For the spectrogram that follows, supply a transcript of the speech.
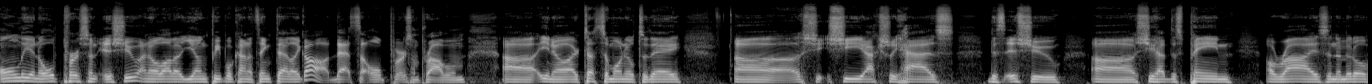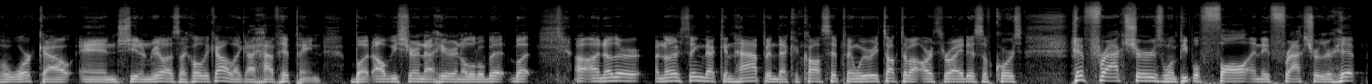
only an old person issue. I know a lot of young people kind of think that, like, oh, that's the old person problem. Uh, you know, our testimonial today, uh, she she actually has this issue. Uh, she had this pain arise in the middle of a workout and she didn't realize like holy cow like i have hip pain. But i'll be sharing that here in a little bit. But uh, another another thing that can happen that can cause hip pain we already talked about arthritis of course. Hip fractures when people fall and they fracture their hip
